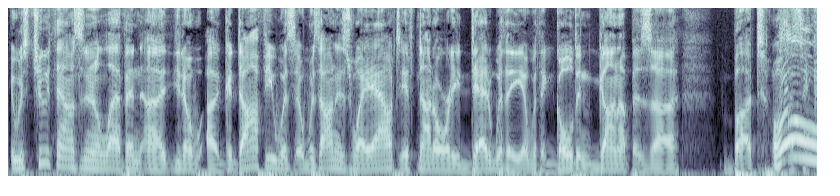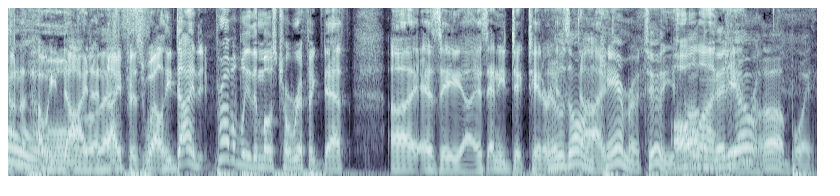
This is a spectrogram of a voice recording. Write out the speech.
It was 2011. Uh, you know, uh, Gaddafi was was on his way out, if not already dead, with a with a golden gun up his. Uh, Butt, which is kind of how he died. A Oh, knife as well. He died probably the most horrific death uh, as a uh, as any dictator. It was all died. on camera too. You all saw the on video. camera. Oh boy.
